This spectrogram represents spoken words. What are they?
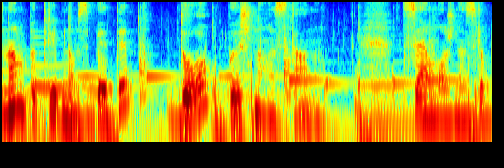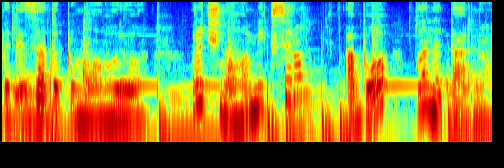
нам потрібно взбити до пишного стану. Це можна зробити за допомогою ручного міксеру або планетарного.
